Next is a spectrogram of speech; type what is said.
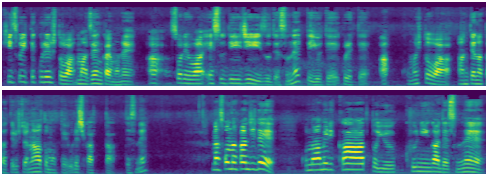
気づいてくれる人は、まあ前回もね、あ、それは SDGs ですねって言ってくれて、あ、この人はアンテナ立ってる人だなと思って嬉しかったですね。まあそんな感じで、このアメリカという国がですね、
